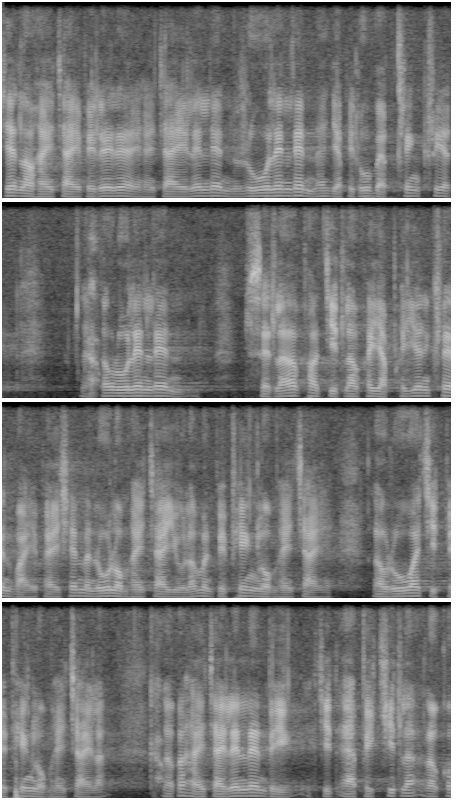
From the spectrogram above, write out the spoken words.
เช่นเราหายใจไปเรื่อยๆ หายใจเล่นๆ รู้เล่นๆนะอย่าไปรู้แบบเคร่งเครียดนะครับต้องรู้เล่นๆ เสร็จแล้วพอจิตเราขยับขยื่นเคลื่อนไหวไป เช่นมันรู้ลมหายใจอยู่แล้วมันไปเพ่งลมหายใจ เรารู้ว่าจิตไปเพ่งลมหายใจแล้วเราก็หายใจเล่นๆไปอีกจิตแอบไปคิดแล้ว เราก็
